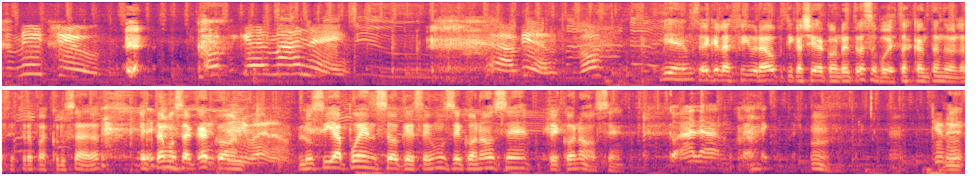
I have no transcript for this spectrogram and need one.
To meet you. Hope you get my name. Ah, bien. ¿Vos? Bien, sé que la fibra óptica llega con retraso porque estás cantando en las estrofas cruzadas. Estamos acá con Sí, bueno. Lucía Puenzo, que según se conoce, te conoce. A la mujer. Mm. ¿Quién es?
